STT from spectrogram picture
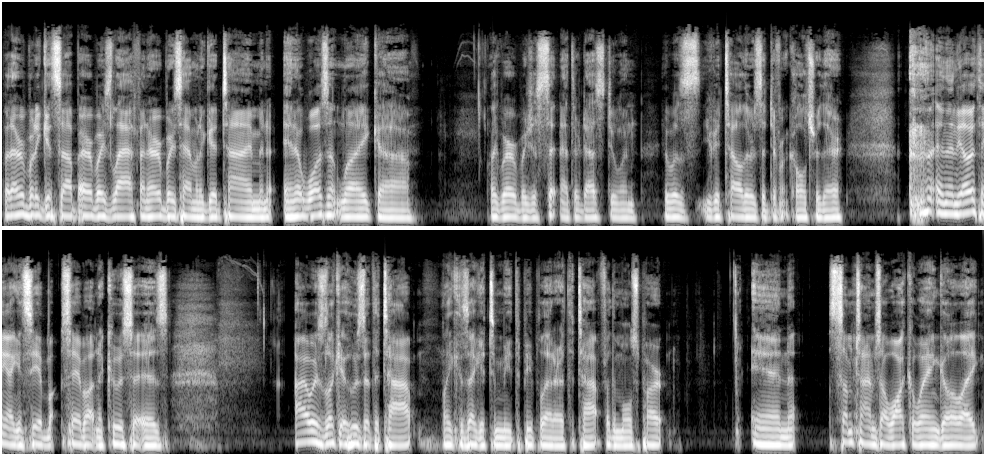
but everybody gets up. Everybody's laughing. Everybody's having a good time, and and it wasn't like. uh like where everybody's just sitting at their desk doing it was you could tell there was a different culture there and then the other thing i can see about, say about nekoosa is i always look at who's at the top like because i get to meet the people that are at the top for the most part and sometimes i'll walk away and go like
